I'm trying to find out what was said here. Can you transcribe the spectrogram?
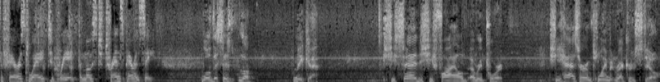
the fairest way to create the most transparency. Well, this is, look, Mika, she said she filed a report. She has her employment records still.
